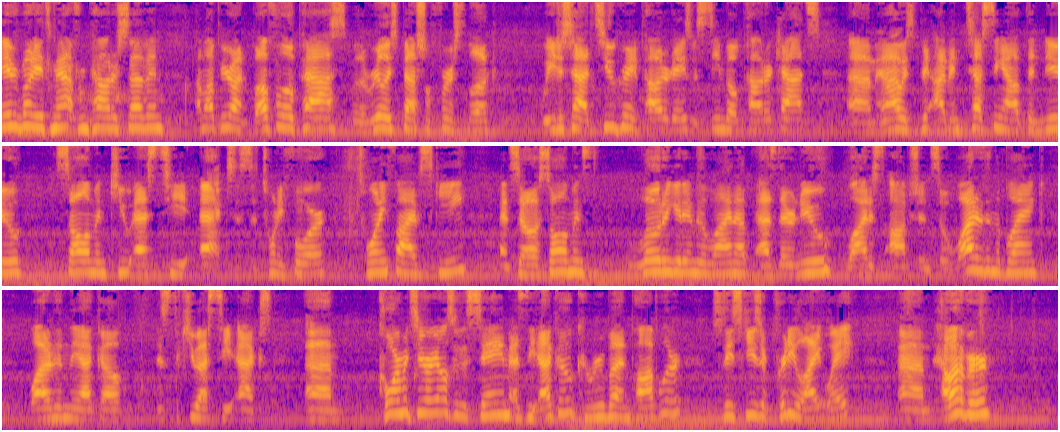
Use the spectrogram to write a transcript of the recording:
Hey everybody, it's Matt from Powder 7. I'm up here on Buffalo Pass with a really special first look. We just had two great powder days with Steamboat Powder Cats, um, and I was I've been testing out the new Salomon QST-X. It's a 24, 25 ski, and so Salomon's loading it into the lineup as their new widest option. So wider than the Blank, wider than the Echo. This is the QST-X. Um, core materials are the same as the Echo, Karuba and Poplar, so these skis are pretty lightweight. Um, however,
